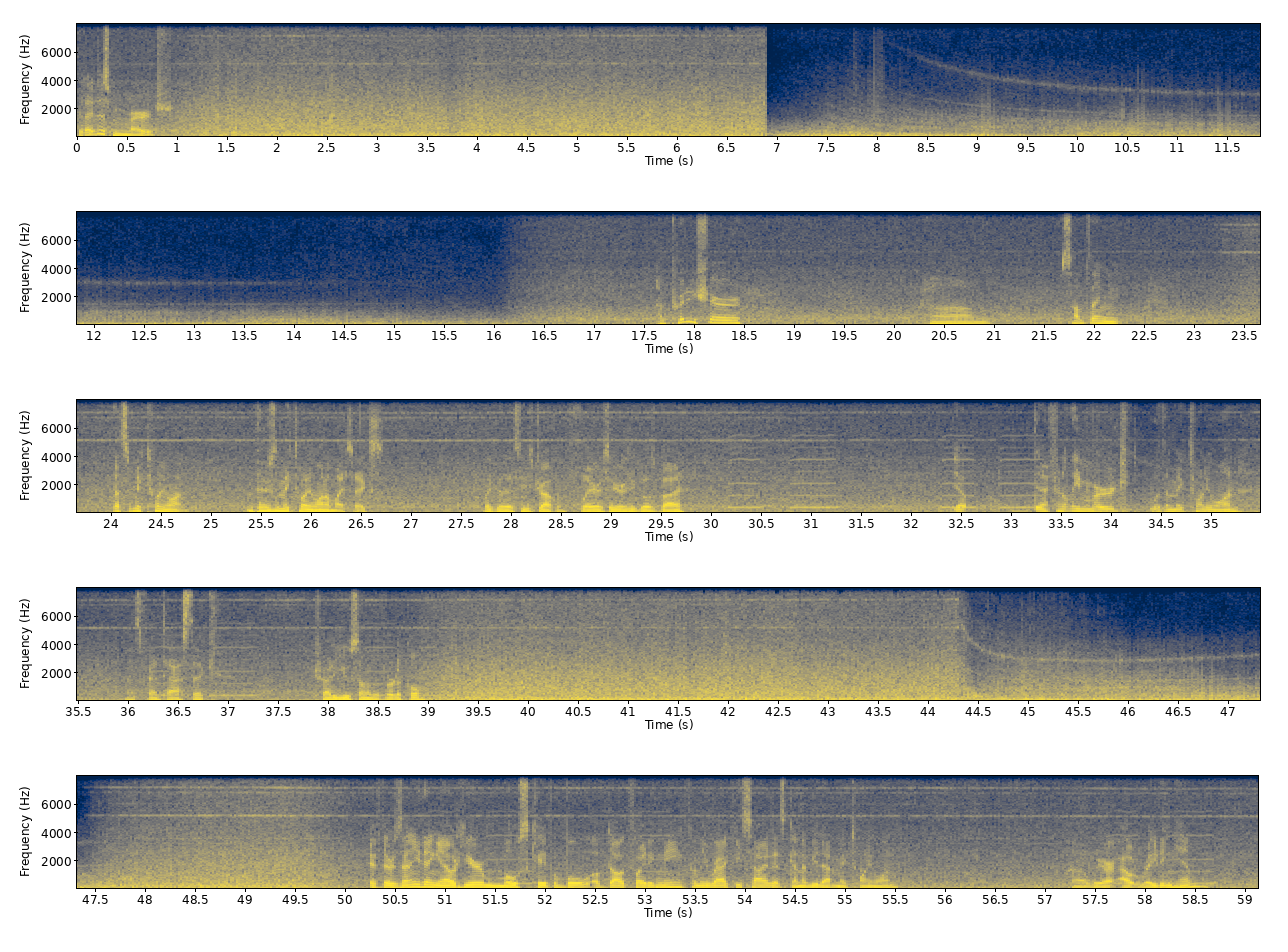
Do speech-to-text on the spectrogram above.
Did I just merge? I'm pretty sure um, something. That's a MiG 21. There's a MiG 21 on my 6. Look at this, he's dropping flares here as he goes by. Yep, definitely merged with a MiG 21. That's fantastic. Try to use some of the vertical. If there's anything out here most capable of dogfighting me from the Iraqi side, it's going to be that MiG-21. Uh, we are outrating him.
